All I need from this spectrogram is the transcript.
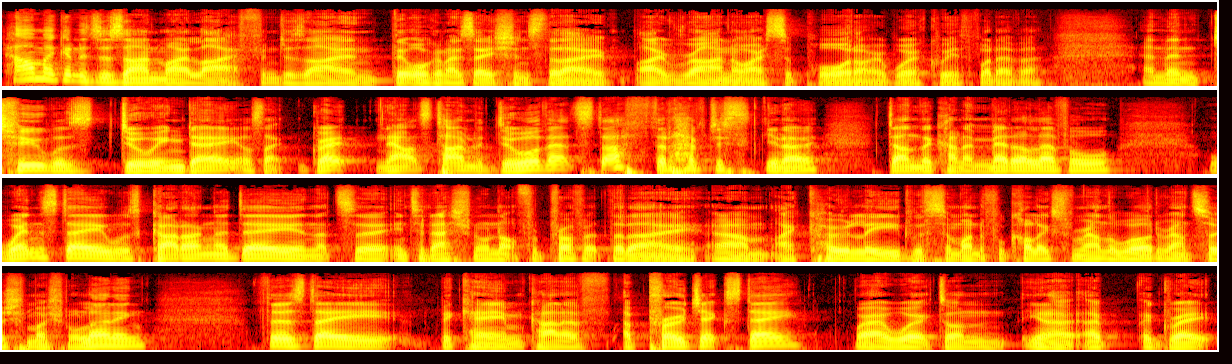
how am I going to design my life and design the organizations that I, I run or I support or I work with, whatever. And then two was doing day. I was like, great, now it's time to do all that stuff that I've just, you know, done the kind of meta level. Wednesday was Karanga Day, and that's an international not for profit that I, um, I co lead with some wonderful colleagues from around the world around social emotional learning. Thursday became kind of a projects day where I worked on, you know, a, a great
